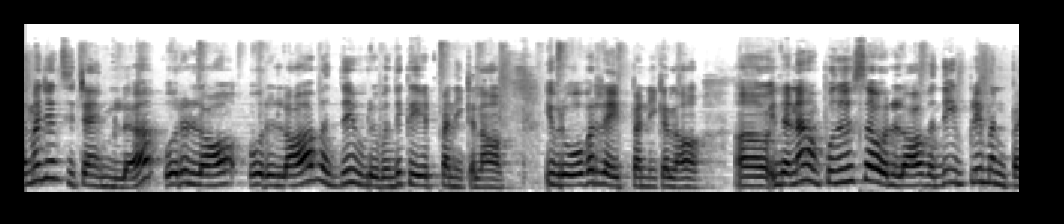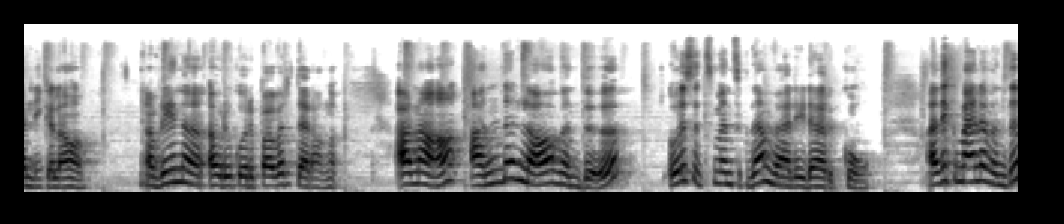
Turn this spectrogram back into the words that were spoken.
எமர்ஜென்சி டைமில் ஒரு லா ஒரு லா வந்து இவர் வந்து க்ரியேட் பண்ணிக்கலாம். இவர் ஓவர் ரைட் பண்ணிக்கலாம் இல்லைன்னா புதுசாக ஒரு லா வந்து இம்ப்ளிமெண்ட் பண்ணிக்கலாம். அப்படின்னு அவருக்கு ஒரு பவர் தராங்க. ஆனால் அந்த லா வந்து ஒரு சிக்ஸ் மந்த்ஸுக்கு தான் வேலிடாக இருக்கும். அதுக்கு மேலே வந்து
